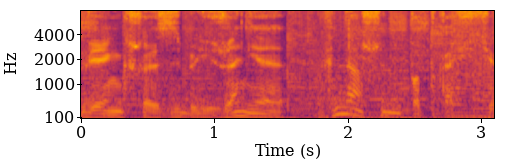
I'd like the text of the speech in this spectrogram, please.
Większe zbliżenie w naszym podcaście.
